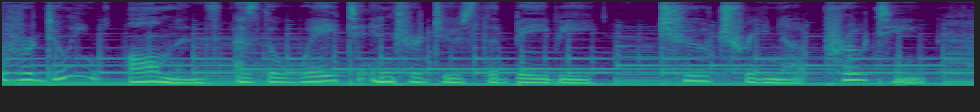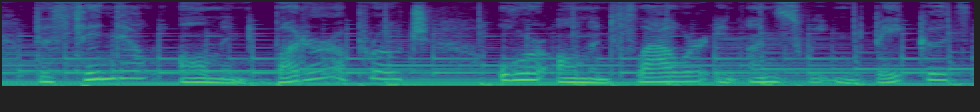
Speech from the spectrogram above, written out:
if we're doing almonds as the way to introduce the baby to tree nut protein, the thinned out almond butter approach or almond flour in unsweetened baked goods,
